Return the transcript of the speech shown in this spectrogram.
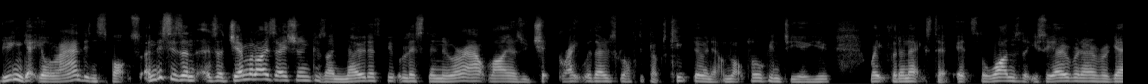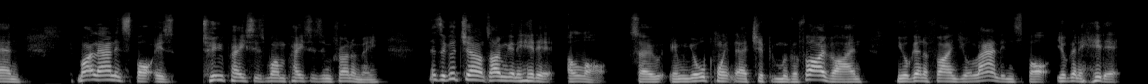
If you can get your landing spots, and this is an as a generalization because I know there's people listening who are outliers who chip great with those lofty clubs. Keep doing it. I'm not talking to you. You wait for the next tip. It's the ones that you see over and over again. If my landing spot is two paces, one paces in front of me, there's a good chance I'm going to hit it a lot. So, in your point there, chipping with a five iron, you're going to find your landing spot. You're going to hit it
